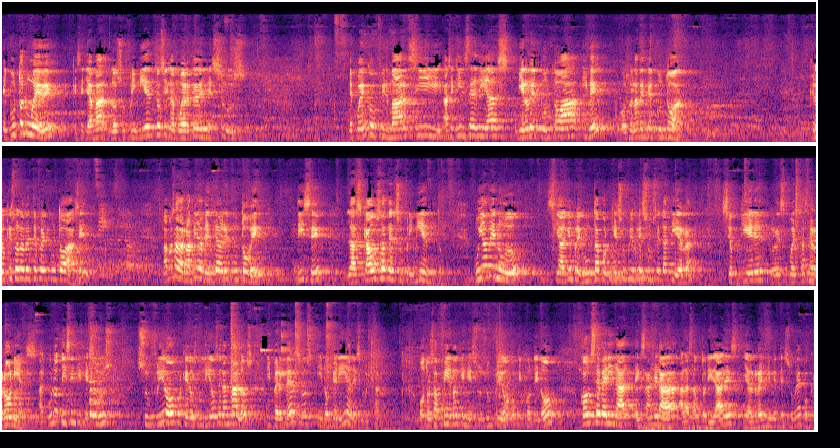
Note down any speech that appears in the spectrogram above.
El punto 9, que se llama los sufrimientos y la muerte de Jesús, ¿me pueden confirmar si hace 15 días vieron el punto A y B o solamente el punto A? Creo que solamente fue el punto A, ¿sí? Vamos a ver rápidamente a ver el punto B. Dice las causas del sufrimiento. Muy a menudo, si alguien pregunta por qué sufrió Jesús en la tierra, se obtienen respuestas erróneas. Algunos dicen que Jesús sufrió porque los judíos eran malos y perversos y no querían escucharlo. Otros afirman que Jesús sufrió porque condenó con severidad exagerada a las autoridades y al régimen de su época.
